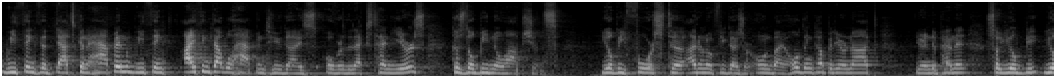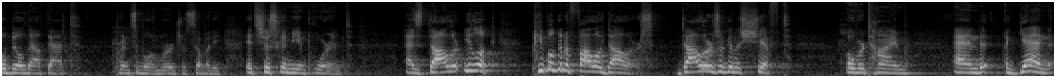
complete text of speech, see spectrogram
we think that that's going to happen. We think I think that will happen to you guys over the next 10 years because there'll be no options. You'll be forced to. I don't know if you guys are owned by a holding company or not. You're independent, so you'll be you'll build out that principle and merge with somebody. It's just going to be important. As dollar, you look, people are going to follow dollars. Dollars are going to shift over time. And again,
